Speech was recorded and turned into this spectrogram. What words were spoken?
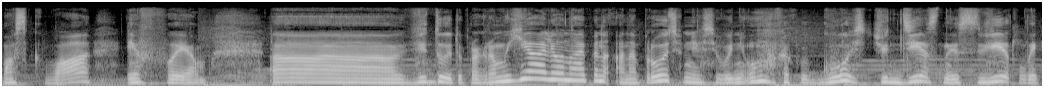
Москва ФМ. А, веду эту программу я, Алена Апина, а напротив меня сегодня, о, какой гость, чудесный, светлый,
